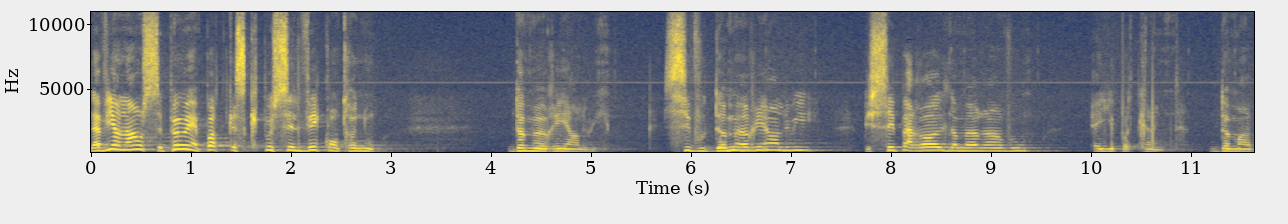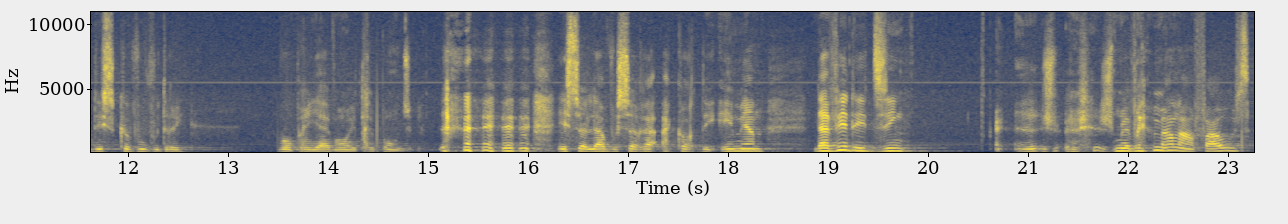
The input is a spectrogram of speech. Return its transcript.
La violence, c'est peu importe ce qui peut s'élever contre nous. Demeurez en lui. Si vous demeurez en lui, puis ses paroles demeurent en vous, ayez pas de crainte. Demandez ce que vous voudrez. Vos prières vont être répondues. Et cela vous sera accordé. Amen. David est dit, euh, je, je mets vraiment l'emphase,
